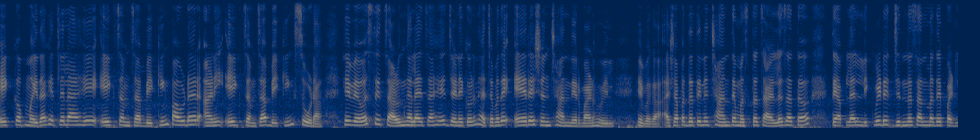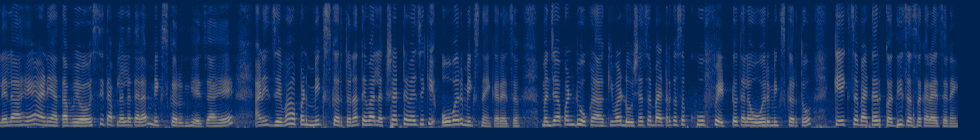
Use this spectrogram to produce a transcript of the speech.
एक कप मैदा घेतलेला आहे एक चमचा बेकिंग पावडर आणि एक चमचा बेकिंग सोडा. हे व्यवस्थित चाळून घालायचं आहे जेणेकरून ह्याच्यामध्ये एअरेशन छान निर्माण होईल. हे बघा अशा पद्धतीने छान ते मस्त चाळलं जातं. ते आपल्या लिक्विड जिन्नसांमध्ये पडलेलं आहे आणि आता व्यवस्थित आपल्याला त्याला मिक्स करून घ्यायचं आहे. आणि जेव्हा आपण मिक्स करतो ना तेव्हा लक्षात ठेवायचं की ओव्हर मिक्स नाही करायचं. म्हणजे आपण ढोकळा किंवा डोशाचं बॅटर कसं खूप फेटतो त्याला ओव्हर मिक्स करतो. केकचं बॅटर कधीच असं करायचं नाही.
